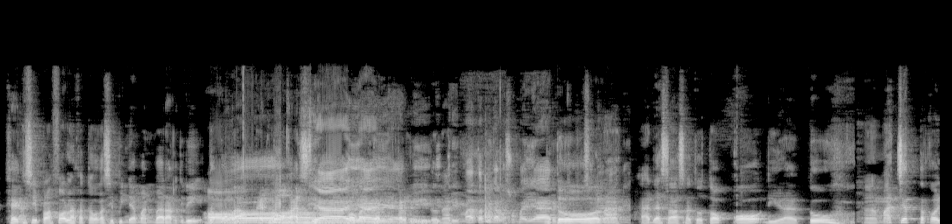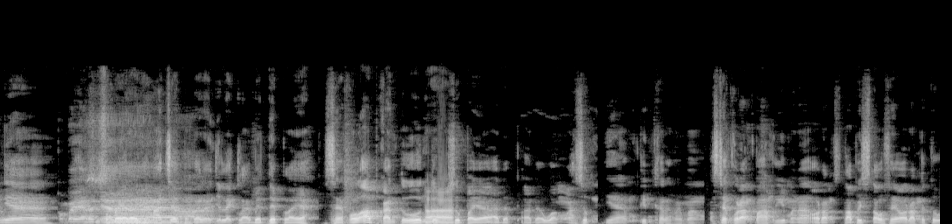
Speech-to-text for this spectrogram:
kayak kasih plafon lah atau kasih pinjaman barang. Jadi toko Oh. nggak tembok kan. ya Tembok ya kan, ya kan di- gitu. Nah, diterima tapi langsung bayar Betul. gitu. Nah, ada salah satu toko dia tuh eh, macet tokonya. pembayarannya Pembayarannya macet, pembayarannya jelek lah, bad debt lah ya. Saya follow up kan tuh untuk Ah. supaya ada ada uang masuk. Ya mungkin karena memang saya kurang paham gimana orang, tapi setahu saya orang itu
